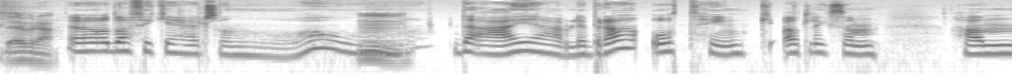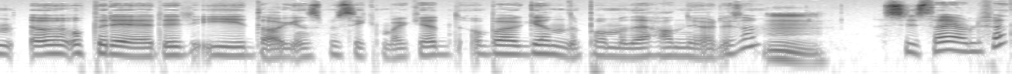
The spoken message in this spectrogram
Det er bra. Eh, Og da fikk jeg helt sånn wow, Mm. det er jævlig bra. Og tenk at liksom han ø, opererer i dagens musikkmarked og bare gønner på med det han gjør, liksom. Mm. Syns det er jævlig fett.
